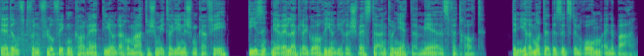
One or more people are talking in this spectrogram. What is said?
Der Duft von fluffigen Cornetti und aromatischem italienischem Kaffee, die sind Mirella Gregori und ihre Schwester Antonietta mehr als vertraut. Denn ihre Mutter besitzt in Rom eine Bar,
